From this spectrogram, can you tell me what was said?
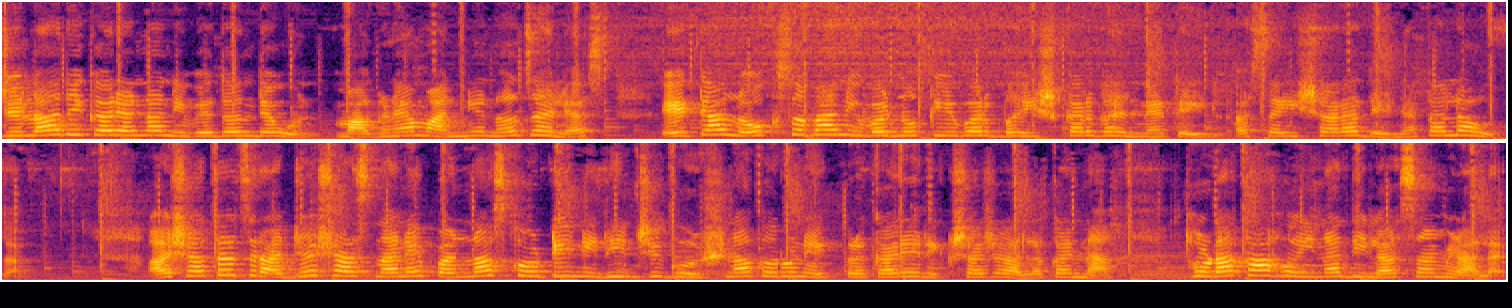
जिल्हाधिकाऱ्यांना निवेदन देऊन मागण्या मान्य न झाल्यास येत्या लोकसभा निवडणुकीवर बहिष्कार घालण्यात येईल असा इशारा देण्यात आला होता. अशातच राज्य शासनाने पन्नास कोटी निधींची घोषणा करून एक प्रकारे रिक्षा चालकांना थोडा का होईना दिलासा मिळालाय.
